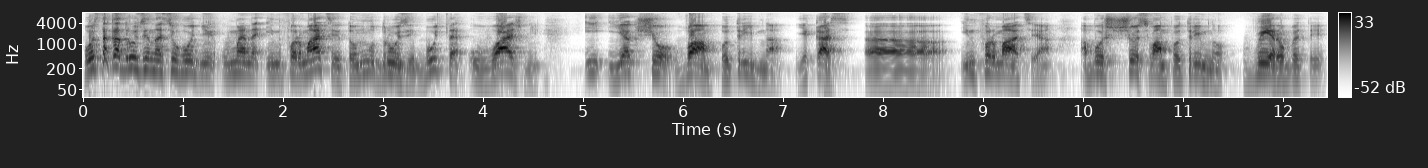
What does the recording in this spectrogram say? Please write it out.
Ось така, друзі, на сьогодні у мене інформація. Тому, друзі, будьте уважні. І якщо вам потрібна якась е, інформація або щось вам потрібно виробити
